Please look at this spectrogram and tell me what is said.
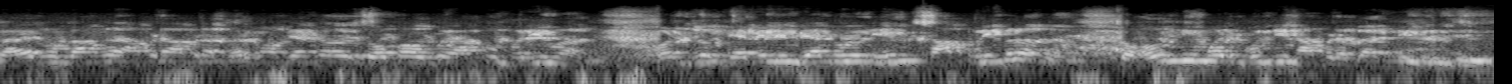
કાયરનું કામ આપણે આપણા ઘરમાં બેઠા હોય સોફા ઉપર આખું પરિવાર. પણ જો ફેમિલી બેઠું હોય ને, એક સાપ નીકળે ને, તો હવની ઉંમર પૂજીને આપણે બહાર નીકળી જઈએ.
